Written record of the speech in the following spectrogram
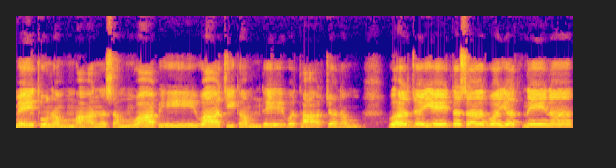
मेथुनं मानसं वापि वाचिकं देवतार्चनं वर्जयेत सर्वयत्नेन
